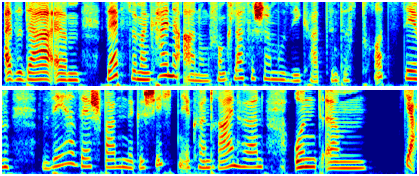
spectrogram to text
Also da, ähm, selbst wenn man keine Ahnung von klassischer Musik hat, sind das trotzdem sehr, sehr spannende Geschichten. Ihr könnt reinhören und ähm, ja,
